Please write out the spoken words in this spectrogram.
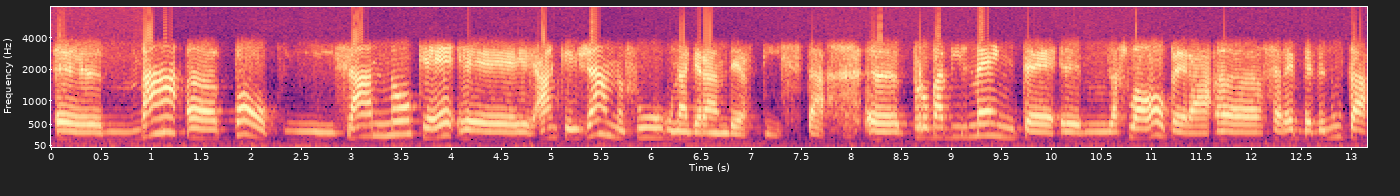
Eh, ma pochi sanno che eh, anche Jeanne fu una grande artista. Eh, probabilmente ehm, la sua opera eh, sarebbe venuta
